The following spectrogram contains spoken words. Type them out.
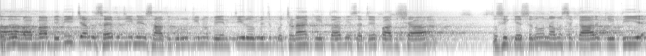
ਜਦੋਂ ਬਾਬਾ ਬਿਧੀ ਚੰਦ ਸਾਹਿਬ ਜੀ ਨੇ ਸਤਿਗੁਰੂ ਜੀ ਨੂੰ ਬੇਨਤੀ ਰੂਪ ਵਿੱਚ ਪੁੱਛਣਾ ਕੀਤਾ ਵੀ ਸੱਚੇ ਪਾਤਸ਼ਾਹ ਤੁਸੀਂ ਕਿਸ ਨੂੰ ਨਮਸਕਾਰ ਕੀਤੀ ਹੈ?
